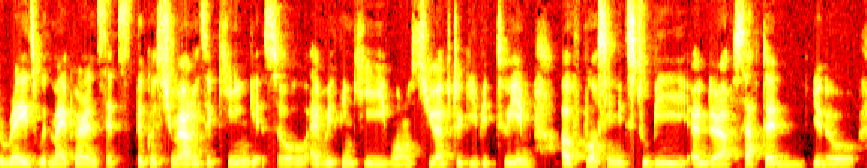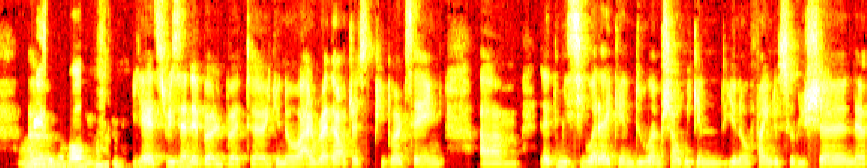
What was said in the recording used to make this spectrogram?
raised with my parents. It's the customer is a king, so everything he wants, you have to give it to him. Of course, it needs to be under certain, you know, reasonable. Um, yes, reasonable. But uh, you know, I rather just people saying, um, "Let me see what I can do. I'm sure we can, you know, find a solution. Uh,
